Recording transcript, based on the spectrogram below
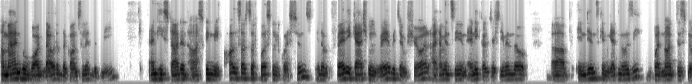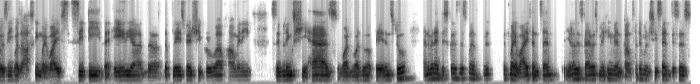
a man who walked out of the consulate with me and he started asking me all sorts of personal questions in a very casual way which i'm sure i haven't seen in any cultures even though uh, Indians can get nosy, but not this nosy. He was asking my wife's city, the area, the, the place where she grew up, how many siblings she has, what, what do her parents do. And when I discussed this with, with my wife and said, you know, this guy was making me uncomfortable, she said, this is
